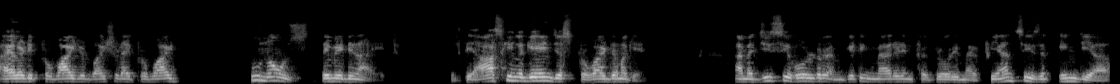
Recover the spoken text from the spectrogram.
I already provided. Why should I provide? Who knows? They may deny it. If they're asking again, just provide them again. I'm a GC holder. I'm getting married in February. My fiance is in India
